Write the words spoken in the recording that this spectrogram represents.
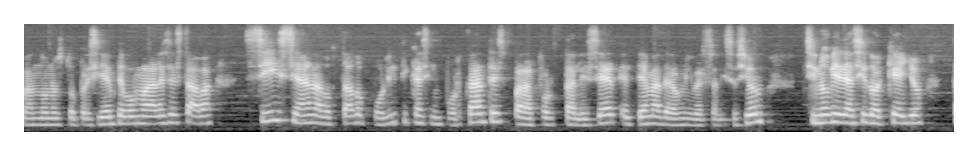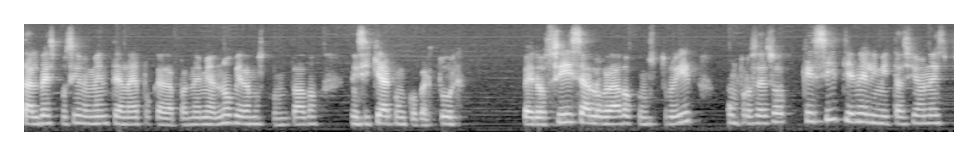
cuando nuestro presidente Evo Morales estaba, sí se han adoptado políticas importantes para fortalecer el tema de la universalización. Si no hubiera sido aquello, tal vez posiblemente en la época de la pandemia no hubiéramos contado ni siquiera con cobertura. Pero sí se ha logrado construir un proceso que sí tiene limitaciones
